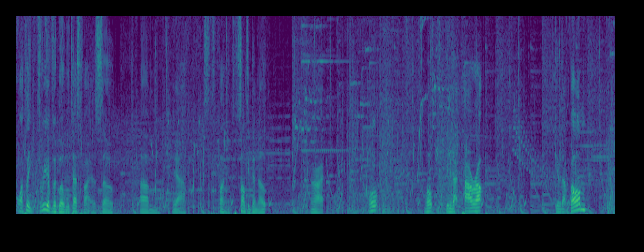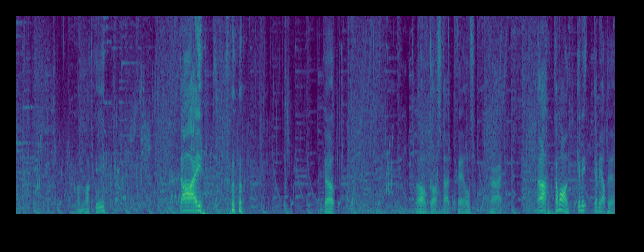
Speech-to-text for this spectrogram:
Well, I played three of the global test fires, so um, yeah, something to note. All right. Oh, oh, give me that power up. Give me that bomb. Unlucky. Die. Go. Oh gosh, that fails. Alright. Ah, come on, get me get me up here.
